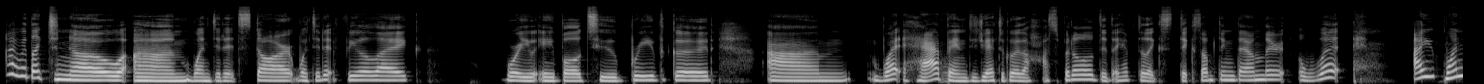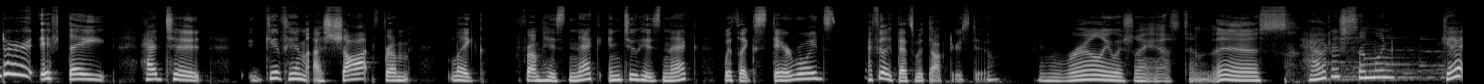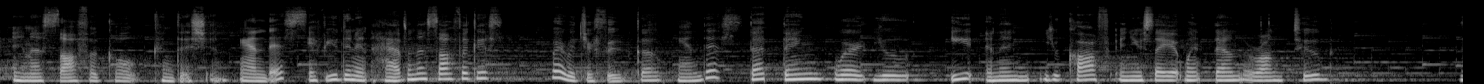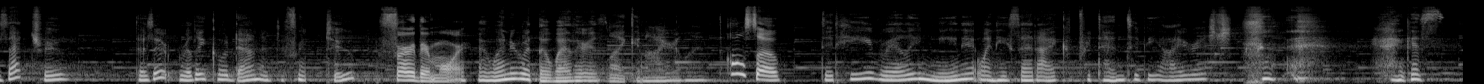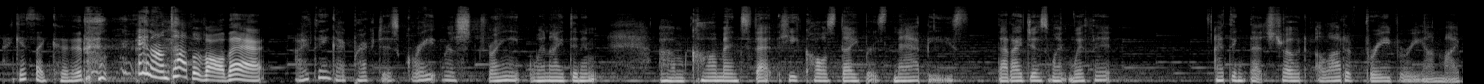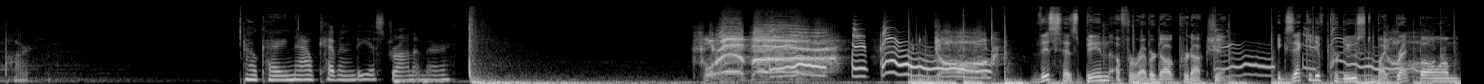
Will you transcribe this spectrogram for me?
I would like to know um, when did it start? What did it feel like? Were you able to breathe good? Um, what happened? Did you have to go to the hospital? Did they have to like stick something down there? What? I wonder if they had to give him a shot from like from his neck into his neck with like steroids. I feel like that's what doctors do. I really wish I asked him this. How does someone get an esophageal condition? And this? If you didn't have an esophagus, where would your food go? And this? That thing where you eat and then you cough and you say it went down the wrong tube? Is that true? Does it really go down a different tube? Furthermore, I wonder what the weather is like in Ireland. Also, did he really mean it when he said I could pretend to be Irish? I guess guess I could. and on top of all that, I think I practiced great restraint when I didn't um, comment that he calls diapers nappies, that I just went with it. I think that showed a lot of bravery on my part. Okay, now Kevin the astronomer. Forever. Dog. This has been a Forever Dog production. Executive produced by Brett Boehm,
